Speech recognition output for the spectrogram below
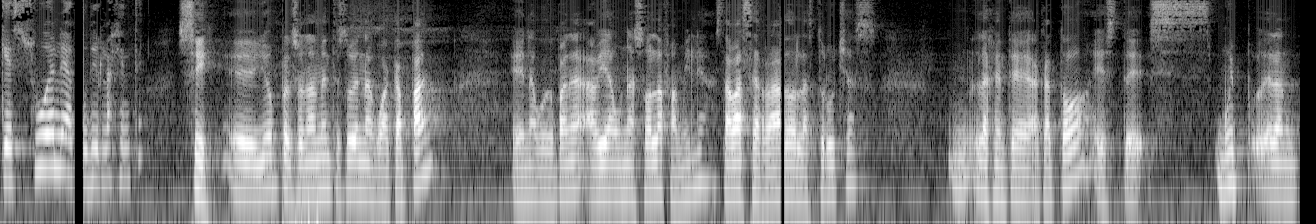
que suele acudir la gente. Sí, eh, yo personalmente estuve en Aguacapán, en Aguacapana había una sola familia, estaba cerrado las truchas, la gente acató, este, muy, eran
